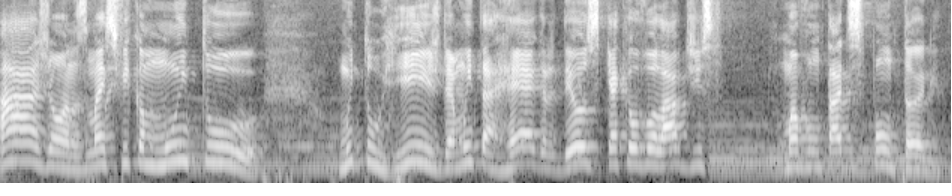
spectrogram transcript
Ah, Jonas, mas fica muito muito rígido, é muita regra. Deus quer que eu vou lá de uma vontade espontânea.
